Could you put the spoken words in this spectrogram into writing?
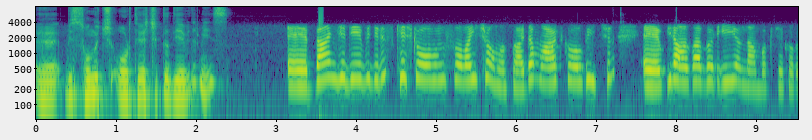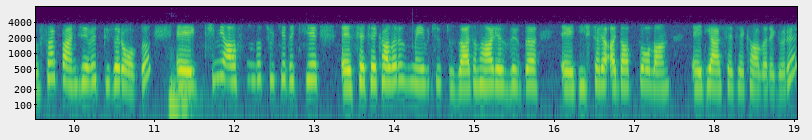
e, bir sonuç ortaya çıktı diyebilir miyiz? E, bence diyebiliriz. Keşke olumsuz olay hiç olmasaydı ama artık olduğu için e, biraz daha böyle iyi yönden bakacak olursak bence evet güzel oldu. E, kimi aslında Türkiye'deki e, STK'larımız mevcuttu. Zaten hali hazırda e, dijitale adapte olan e, diğer STK'lara göre.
